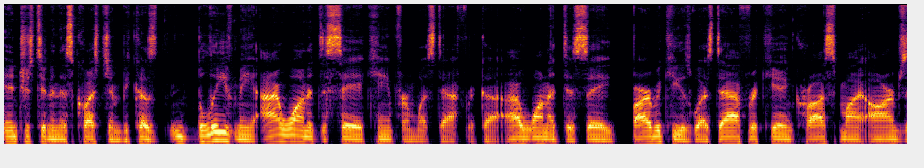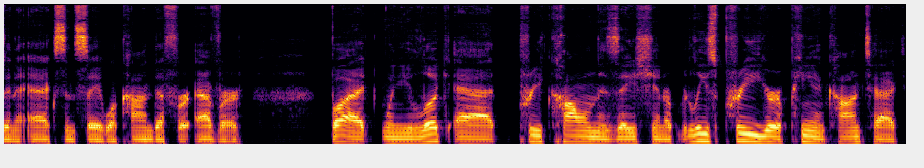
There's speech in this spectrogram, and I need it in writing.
interested in this question because believe me, I wanted to say it came from West Africa. I wanted to say barbecue is West African, cross my arms in an X and say Wakanda forever. But when you look at pre colonization or at least pre European contact,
